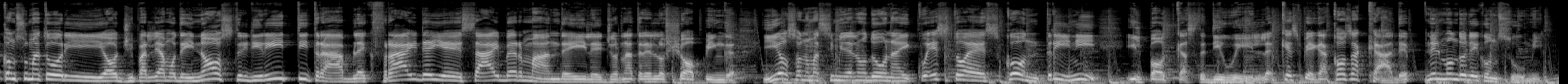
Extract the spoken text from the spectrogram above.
consumatori, oggi parliamo dei nostri diritti tra Black Friday e Cyber Monday, le giornate dello shopping. Io sono Massimiliano Dona e questo è Scontrini, il podcast di Will che spiega cosa accade nel mondo dei consumi.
